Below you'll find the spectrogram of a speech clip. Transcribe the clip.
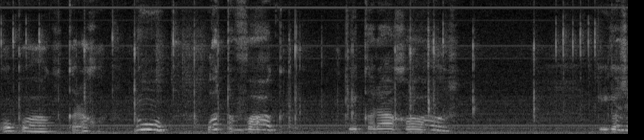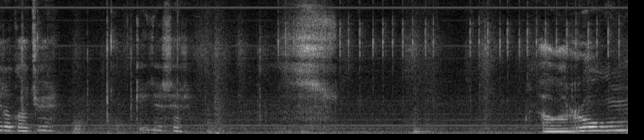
Opa, ¿qué carajo? No, what the fuck? ¿Qué carajos? ¿Qué hay que hacer acá, che? ¿Qué hay que hacer? Agarró un...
